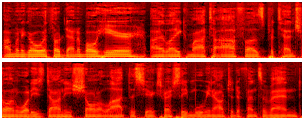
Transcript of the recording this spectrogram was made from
I'm gonna go with Odenigbo here. I like Mata'afa's potential and what he's done. He's shown a lot this year, especially moving out to defensive end.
